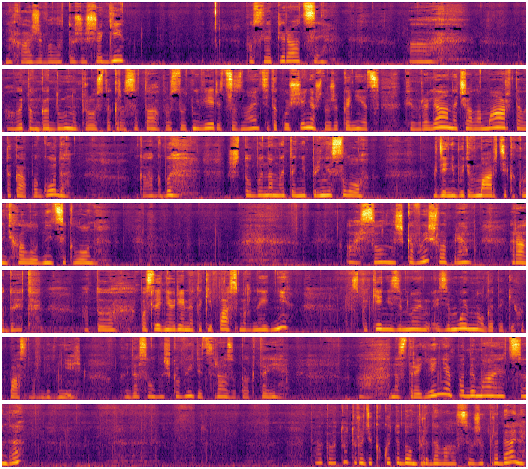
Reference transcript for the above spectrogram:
Нахаживала тоже шаги после операции. А, а в этом году, ну просто красота. Просто вот не верится, знаете, такое ощущение, что уже конец февраля, начало марта. Вот такая погода. Как бы чтобы нам это не принесло где-нибудь в марте какой-нибудь холодный циклон. Ой, солнышко вышло, прям радует. А то в последнее время такие пасмурные дни. В Спокойне земной, зимой много таких вот пасмурных дней. Когда солнышко выйдет, сразу как-то и а, настроение поднимается, да? Так, а вот тут вроде какой-то дом продавался. Уже продали?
